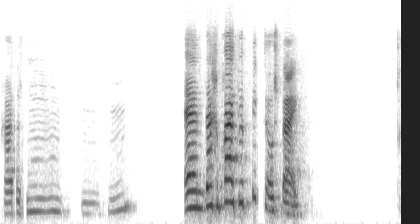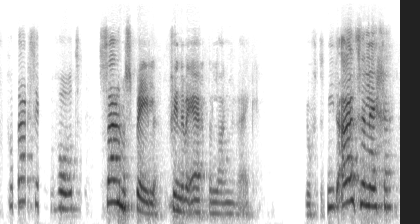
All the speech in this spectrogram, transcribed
Gaat het? Mm, mm, mm. En daar gebruiken we picto's bij. Vandaag zeggen we bijvoorbeeld samenspelen vinden we erg belangrijk. Je hoeft het niet uit te leggen.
